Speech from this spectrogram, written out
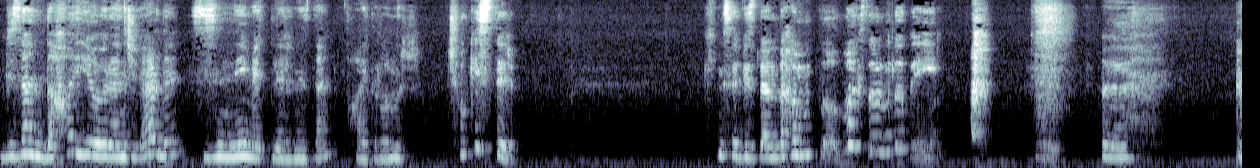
bizden daha iyi öğrenciler de sizin nimetlerinizden faydalanır. Çok isterim. Kimse bizden daha mutlu olmak zorunda değil. Ee,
